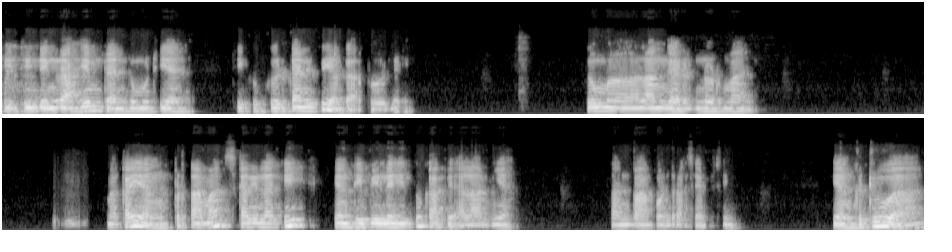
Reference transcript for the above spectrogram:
di dinding rahim dan kemudian digugurkan itu ya nggak boleh. Itu melanggar norma. Maka yang pertama sekali lagi yang dipilih itu KB alamnya tanpa kontrasepsi. Yang kedua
